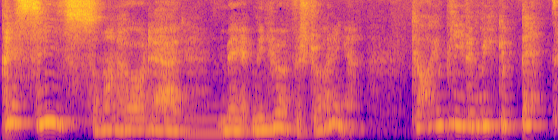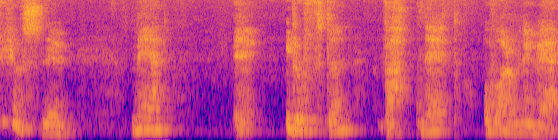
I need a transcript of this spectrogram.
Precis som man hör det här med miljöförstöringen. Det har ju blivit mycket bättre just nu med eh, i luften, vattnet och vad de nu är.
